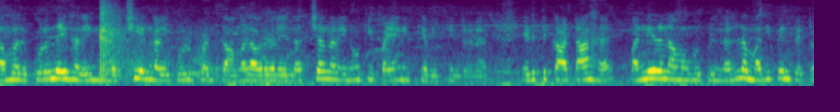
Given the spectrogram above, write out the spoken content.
தமது குழந்தைகளின் லட்சியங்களை பொருட்படுத்தாமல் அவர்களை லட்சியங்களை நோக்கி பயணிக்க வைக்கின்றனர். எடுத்துக்காட்டாக பன்னிரெண்டாம் வகுப்பில் நல்ல மதிப்பெண் பெற்ற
